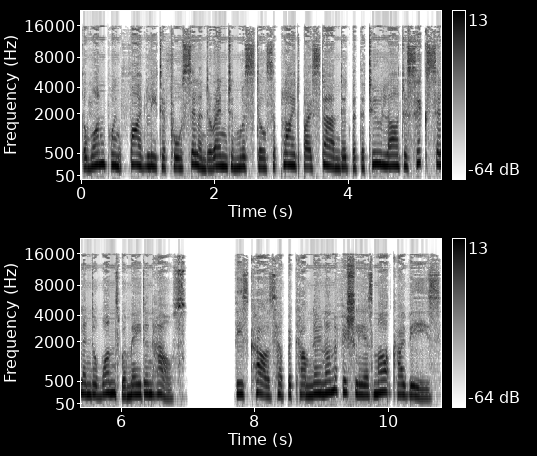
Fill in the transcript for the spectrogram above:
The 1.5-litre four-cylinder engine was still supplied by Standard but the two larger six-cylinder ones were made in-house. These cars have become known unofficially as Mark IVs.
